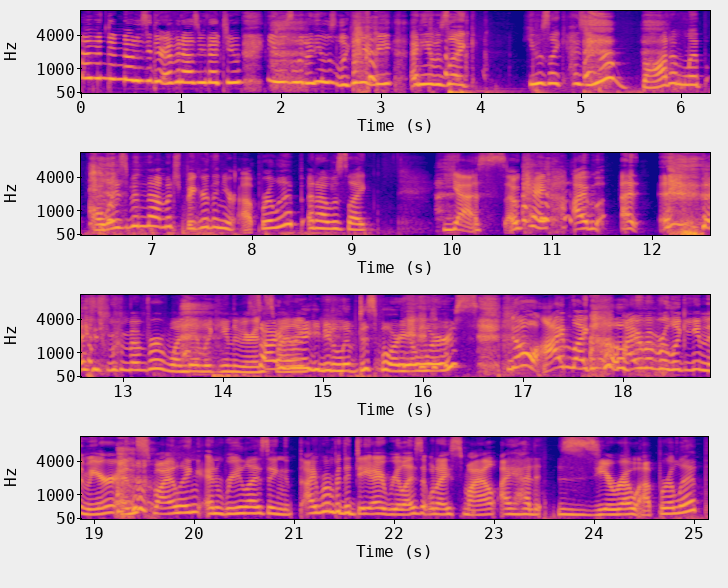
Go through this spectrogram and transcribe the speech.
Evan didn't notice either. Evan asked me that too. He was literally he was looking at me and he was like, he was like, "Has your bottom lip always been that much bigger than your upper lip?" And I was like, Yes. Okay. I'm. I, I remember one day looking in the mirror and Sorry for smiling. making you lip dysphoria worse. No, I'm like, I remember looking in the mirror and smiling and realizing. I remember the day I realized that when I smile, I had zero upper lip,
